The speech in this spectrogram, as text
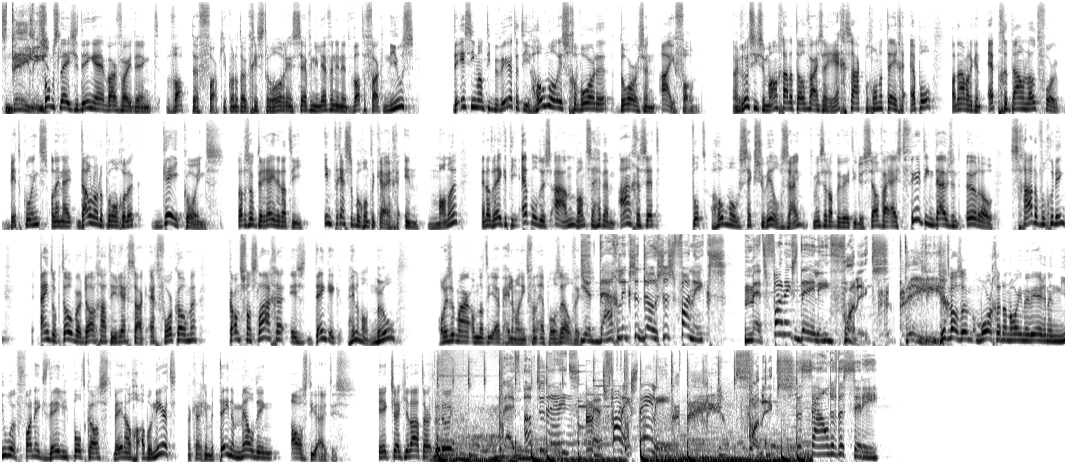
Daily. Soms lees je dingen waarvan je denkt, what the fuck. Je kon het ook gisteren horen in 7-Eleven in het what the fuck nieuws. Er is iemand die beweert dat hij homo is geworden door zijn iPhone. Een Russische man gaat het over. Hij is een rechtszaak begonnen tegen Apple. Had namelijk een app gedownload voor bitcoins. Alleen hij downloadde per ongeluk gaycoins. Dat is ook de reden dat hij interesse begon te krijgen in mannen. En dat rekent die Apple dus aan, want ze hebben hem aangezet tot homoseksueel zijn. Tenminste, dat beweert hij dus zelf. Hij eist 14.000 euro schadevergoeding. Eind oktober dan gaat die rechtszaak echt voorkomen. Kans van slagen is denk ik helemaal nul. Al is het maar omdat die app helemaal niet van Apple zelf is. Je dagelijkse dosis Phonics. Met Phonics Daily. Phonics Daily. Dit was hem. Morgen dan hoor je me weer in een nieuwe Phonics Daily podcast. Ben je nou geabonneerd? Dan krijg je meteen een melding als die uit is. Ik check je later. Doei doei. Blijf up to date met Phonics Daily. Phonics. The sound of the city.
